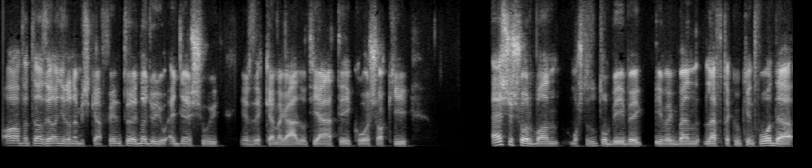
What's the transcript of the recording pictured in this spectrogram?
alapvetően azért annyira nem is kell félni tőle, egy nagyon jó egyensúly érzékkel megállott játékos, aki, elsősorban most az utóbbi évek, években leftekülként volt, de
